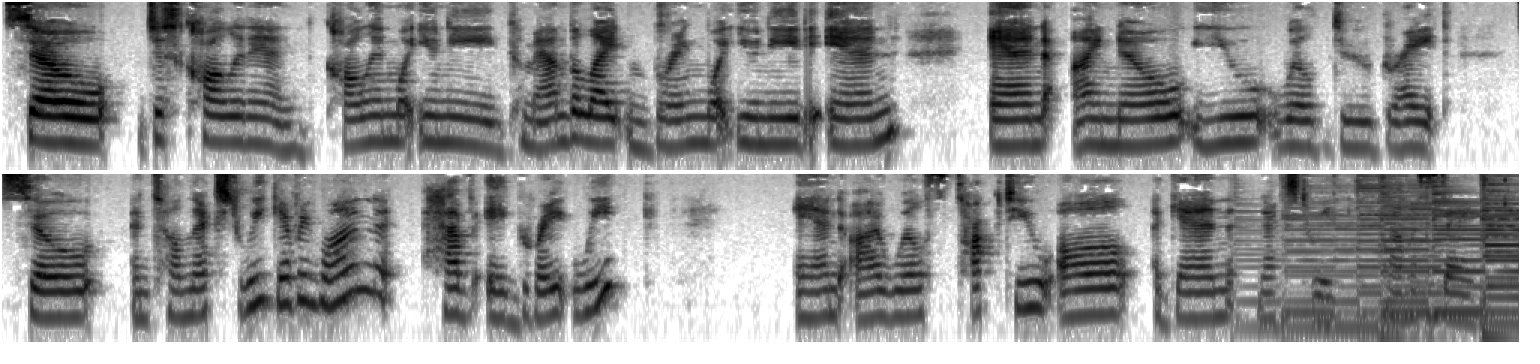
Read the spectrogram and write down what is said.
So just call it in. Call in what you need. Command the light and bring what you need in. And I know you will do great. So until next week, everyone, have a great week. And I will talk to you all again next week. Namaste.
